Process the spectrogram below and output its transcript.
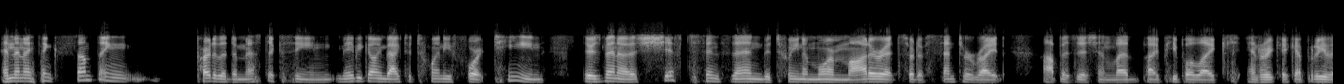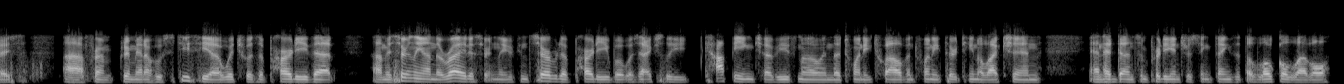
And then I think something part of the domestic scene, maybe going back to 2014, there's been a shift since then between a more moderate sort of center right opposition led by people like Henrique Capriles uh, from Primera Justicia, which was a party that um, is certainly on the right, is certainly a conservative party, but was actually copying Chavismo in the 2012 and 2013 election and had done some pretty interesting things at the local level.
